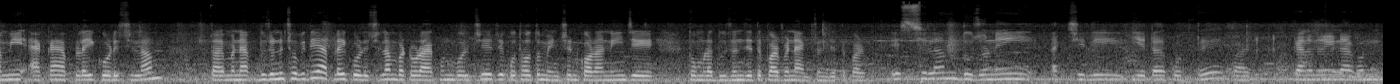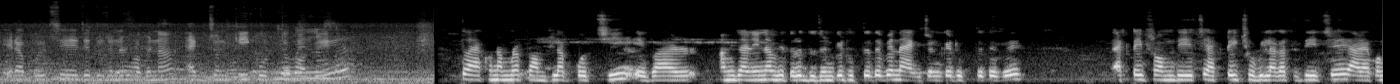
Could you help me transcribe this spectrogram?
আমি একা অ্যাপ্লাই করেছিলাম তাই মানে দুজনের ছবি দিয়ে অ্যাপ্লাই করেছিলাম বাট ওরা এখন বলছে যে কোথাও তো মেনশন করা নেই যে তোমরা দুজন যেতে পারবে না একজন যেতে পারবে। এসছিলাম দুজনেই অ্যাকচুয়ালি ইয়েটা করতে বাট কেন জানি না, এখন এরা বলছে যে দুজনের হবে না, একজনকেই করতে হবে। তো এখন আমরা ফর্ম ফিল করছি, এবার আমি জানি না ভেতরে দুজনকে ঢুকতে দেবে না একজনকে ঢুকতে দেবে। একটাই ফর্ম দিয়েছে, একটাই ছবি লাগাতে দিয়েছে, আর এখন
